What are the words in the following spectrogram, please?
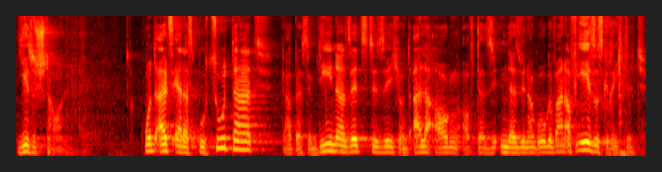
Jesus staunen. Und als er das Buch zutat, gab er es dem Diener, setzte sich und alle Augen der, in der Synagoge waren auf Jesus gerichtet.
